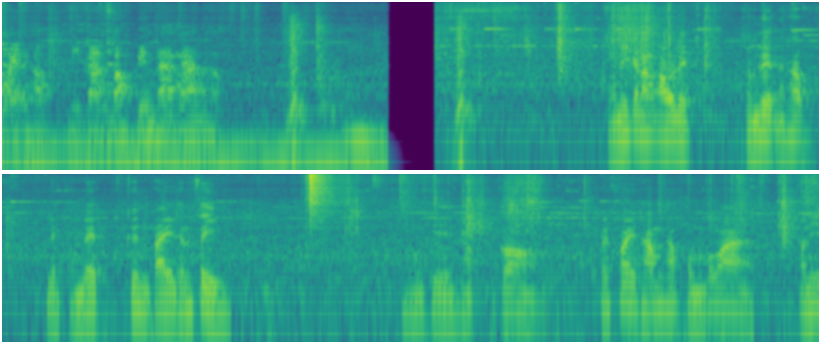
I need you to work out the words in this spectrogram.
ไว้นะครับ มีการปรับเปลี่ยนหน้างานนะครับตอนนี้กำลังเอาเหล็กสำเร็จนะครับ เหล็กสำเร็จขึ้นไปชั้นสี่โอเคครับ ก็ค่อยๆทำครับ ผมเพราะว่าตอนนี้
